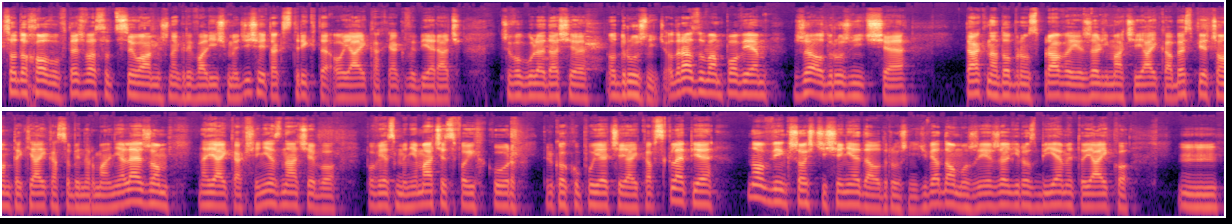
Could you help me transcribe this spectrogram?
Co do chowów, też was odsyłam, już nagrywaliśmy. Dzisiaj tak stricte o jajkach, jak wybierać, czy w ogóle da się odróżnić. Od razu wam powiem, że odróżnić się tak na dobrą sprawę, jeżeli macie jajka bez pieczątek, jajka sobie normalnie leżą, na jajkach się nie znacie, bo powiedzmy nie macie swoich kur, tylko kupujecie jajka w sklepie, no w większości się nie da odróżnić. Wiadomo, że jeżeli rozbijemy to jajko, mm,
